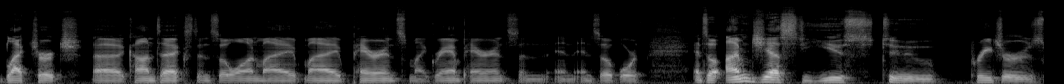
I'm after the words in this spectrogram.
black church uh, context and so on. My my parents, my grandparents, and and and so forth. And so I'm just used to preachers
